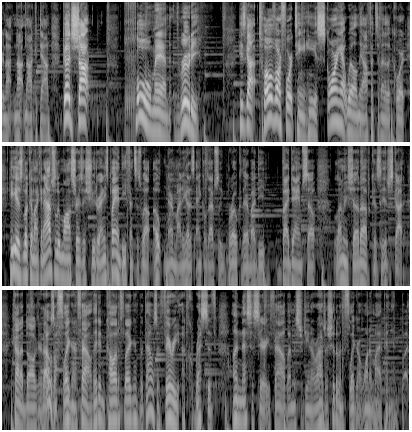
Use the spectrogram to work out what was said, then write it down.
not not knock it down. Good shot. Oh man, Rudy. He's got 12 of our 14. He is scoring at will on the offensive end of the court. He is looking like an absolute monster as a shooter, and he's playing defense as well. Oh, never mind. He got his ankles absolutely broke there by D by Dame. So let me shut up because he just got kind of dogged. That was a flagrant foul. They didn't call it a flagrant, but that was a very aggressive, unnecessary foul by Mr. Dino Radja. Should have been a flagrant one in my opinion, but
